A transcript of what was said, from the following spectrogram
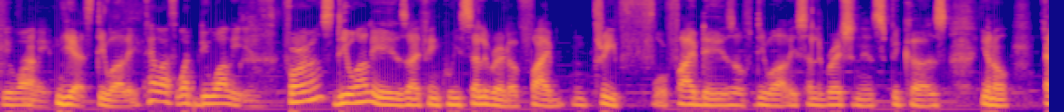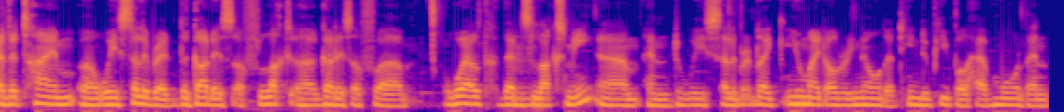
Diwali. Yes, Diwali. Tell us what Diwali is. For us, Diwali is, I think, we celebrate a five, three, four, five days of Diwali celebration. Is because you know at the time uh, we celebrate the goddess of luck, uh, goddess of. Uh, wealth that's lakshmi um, and we celebrate like you might already know that hindu people have more than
